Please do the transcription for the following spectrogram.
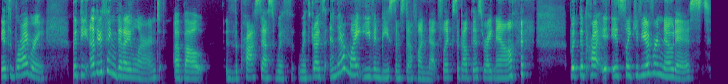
It's bribery. But the other thing that i learned about the process with with drugs and there might even be some stuff on netflix about this right now but the pro it's like if you ever noticed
